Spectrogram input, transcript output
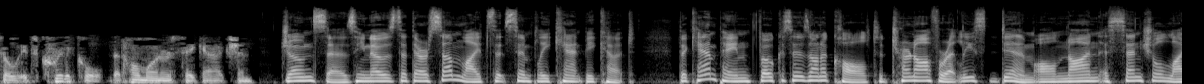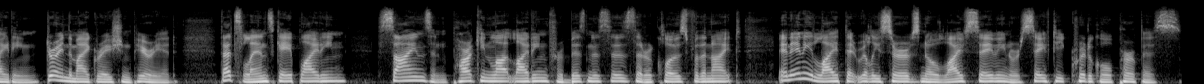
So it's critical that homeowners take action. Jones says he knows that there are some lights that simply can't be cut. The campaign focuses on a call to turn off or at least dim all non essential lighting during the migration period. That's landscape lighting, signs and parking lot lighting for businesses that are closed for the night, and any light that really serves no life saving or safety critical purpose.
